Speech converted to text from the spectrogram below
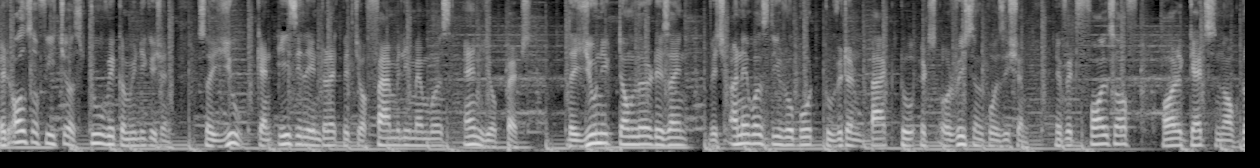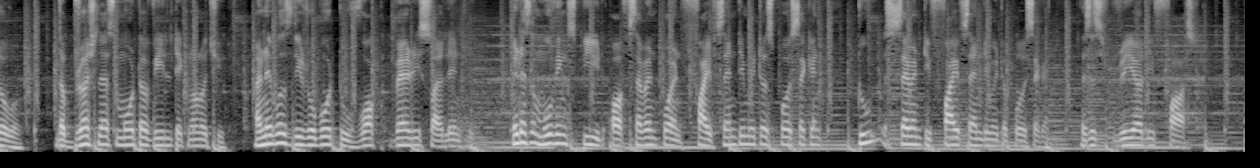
It also features two-way communication so you can easily interact with your family members and your pets. The unique tumbler design which enables the robot to return back to its original position if it falls off or gets knocked over. The brushless motor wheel technology enables the robot to walk very silently. It has a moving speed of 7.5 cm per second to 75 cm per second. This is really fast.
